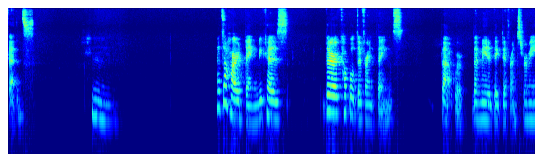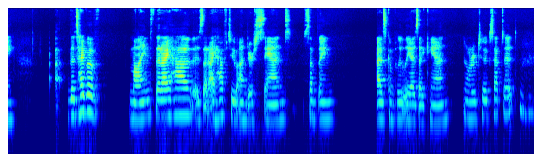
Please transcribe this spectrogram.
VEDS? Hmm. That's a hard thing because there are a couple different things that were that made a big difference for me. Uh, The type of mind that I have is that I have to understand something as completely as I can in order to accept it. Mhm.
